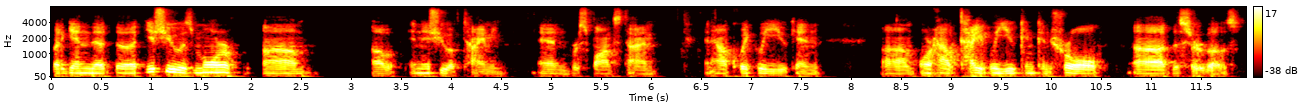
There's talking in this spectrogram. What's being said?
But again, the, the issue is more um, an issue of timing and response time and how quickly you can um, or how tightly you can control uh, the servos.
